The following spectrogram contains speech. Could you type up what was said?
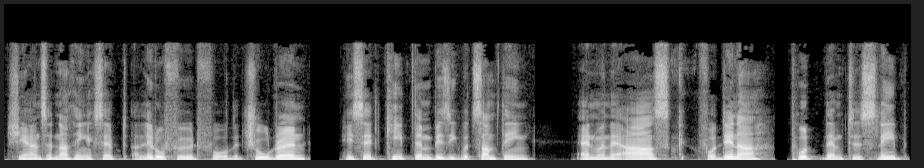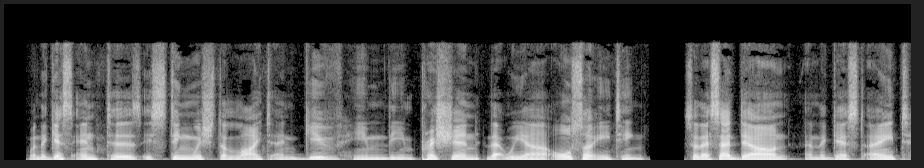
She answered nothing except a little food for the children. He said, Keep them busy with something, and when they ask for dinner, put them to sleep. When the guest enters, extinguish the light and give him the impression that we are also eating. So they sat down, and the guest ate,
